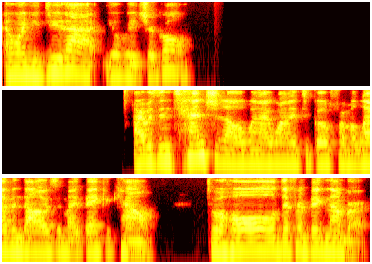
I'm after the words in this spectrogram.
And when you do that, you'll reach your goal. I was intentional when I wanted to go from $11 in my bank account to a whole different big number.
